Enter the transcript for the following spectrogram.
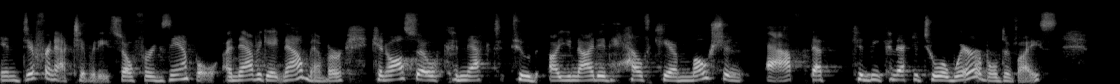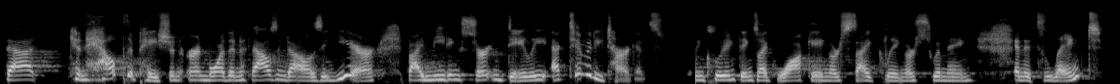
in different activities? So for example, a Navigate Now member can also connect to a United Healthcare Motion app that can be connected to a wearable device that can help the patient earn more than $1,000 a year by meeting certain daily activity targets including things like walking or cycling or swimming. And it's linked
